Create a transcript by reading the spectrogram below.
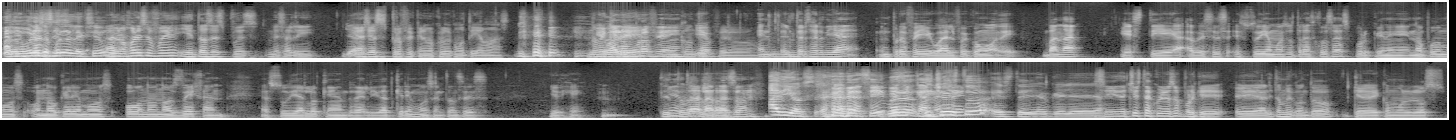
A lo mejor esa fue la lección. A lo mejor eso fue, y entonces pues me salí. Ya. Gracias, profe, que no me acuerdo cómo te llamas. No me Igual un profe, en pero... En el Ujú. tercer día, un profe igual fue como de. Banda, este, a veces estudiamos otras cosas porque no podemos o no queremos o no nos dejan estudiar lo que en realidad queremos. Entonces, yo dije, "Mm, tiene toda la razón. Adiós. Sí, bueno, dicho básicamente. esto, este, ok, ya, ya, ya. Sí, de hecho está curioso porque eh, Alito me contó que como los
